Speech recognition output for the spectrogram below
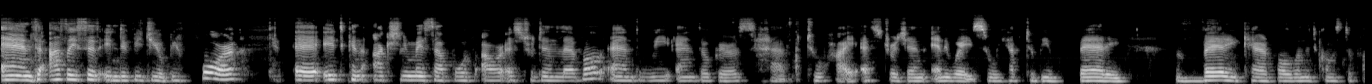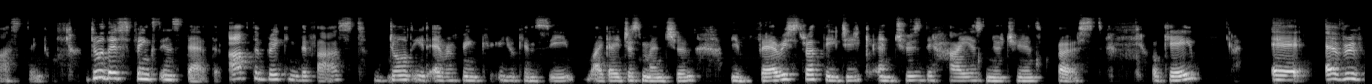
And as I said in the video before, uh, it can actually mess up with our estrogen level and we endo girls have too high estrogen anyway, so we have to be very, very careful when it comes to fasting. Do these things instead. After breaking the fast, don't eat everything you can see, like I just mentioned. Be very strategic and choose the highest nutrients first, okay? uh, every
